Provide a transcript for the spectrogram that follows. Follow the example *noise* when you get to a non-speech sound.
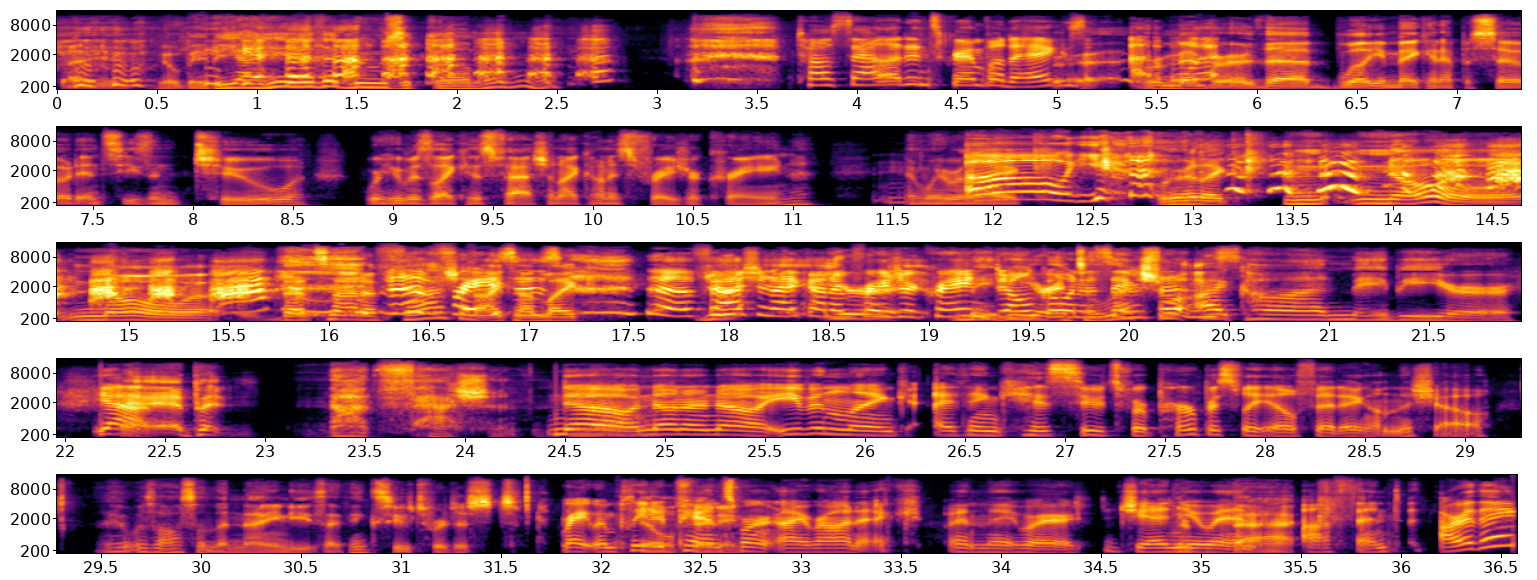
Yo, baby, *laughs* I hear the music coming. *laughs* Tossed salad and scrambled eggs. Uh, what? Remember the William Macon episode in season two where he was like his fashion icon is Frasier Crane? And we were like, oh yeah, we were like, "N- no, no, that's not a The fashion phrases- icon. Like, the fashion icon of Frasier Crane don't go in the same sentence. icon, maybe you're, Yeah. eh, but not fashion. No, no, no, no. Even like I think his suits were purposely ill-fitting on the show. It was also the '90s. I think suits were just Right when pleated pants weren't ironic, when they were genuine, authentic. Are they?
